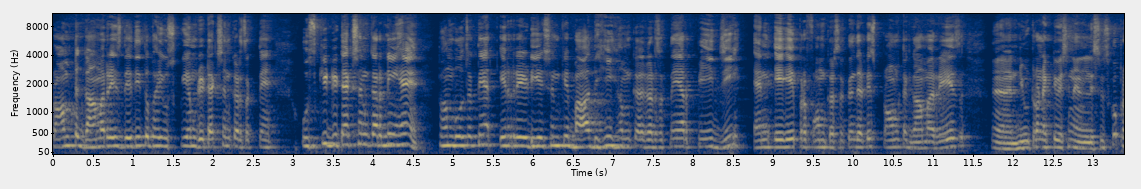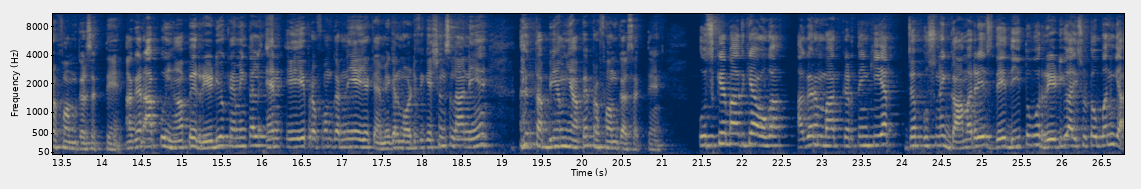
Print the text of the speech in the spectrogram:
प्रॉम्प्ट गामा रेज दे दी तो भाई उसकी हम डिटेक्शन कर सकते हैं। उसकी डिटेक्शन करनी है तो हम बोल सकते हैं यार इरेडिएशन के बाद ही हम क्या कर सकते हैं यार P G N A A perform कर सकते हैं। That is prompt gamma rays neutron activation analysis को परफॉर्म कर सकते हैं। अगर आपको यहाँ पे radiochemical N A A perform करनी है या केमिकल मॉडिफिकेशन लानी है, तब भी हम यहाँ पे परफॉर्म कर सकते हैं। उसके बाद क्या होगा? अगर हम बात करते हैं कि यार, जब उसने गामा रेज दे दी तो वो रेडियो आइसोटोप बन गया।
